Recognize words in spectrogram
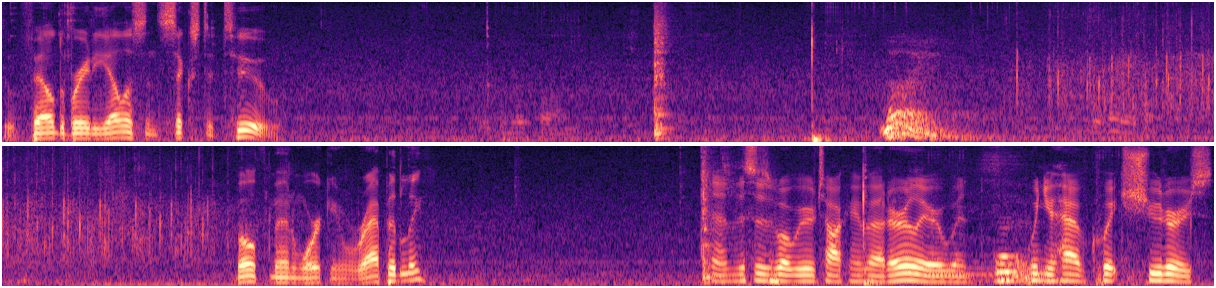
Who fell to Brady Ellison 6 to 2. Nine. Both men working rapidly. And this is what we were talking about earlier when when you have quick shooters,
